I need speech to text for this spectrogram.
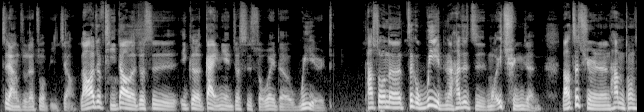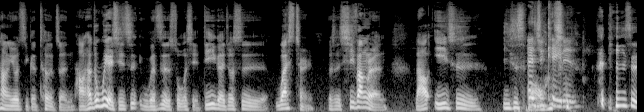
这两组在做比较，然后就提到了就是一个概念，就是所谓的 weird。他说呢，这个 weird 呢，它是指某一群人，然后这群人他们通常有几个特征。好，他说 weird 其实是五个字的缩写，第一个就是 Western，就是西方人，然后一是一是？Educated。一是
